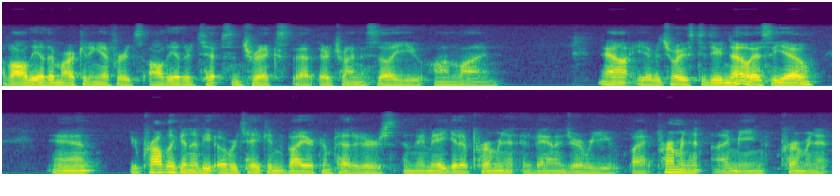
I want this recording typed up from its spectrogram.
of all the other marketing efforts, all the other tips and tricks that they're trying to sell you online. Now, you have a choice to do no SEO, and you're probably going to be overtaken by your competitors, and they may get a permanent advantage over you. By permanent, I mean permanent.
